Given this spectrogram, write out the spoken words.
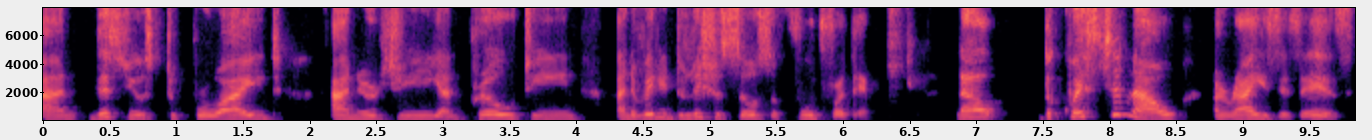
And this used to provide energy and protein and a very delicious source of food for them. Now, the question now arises is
